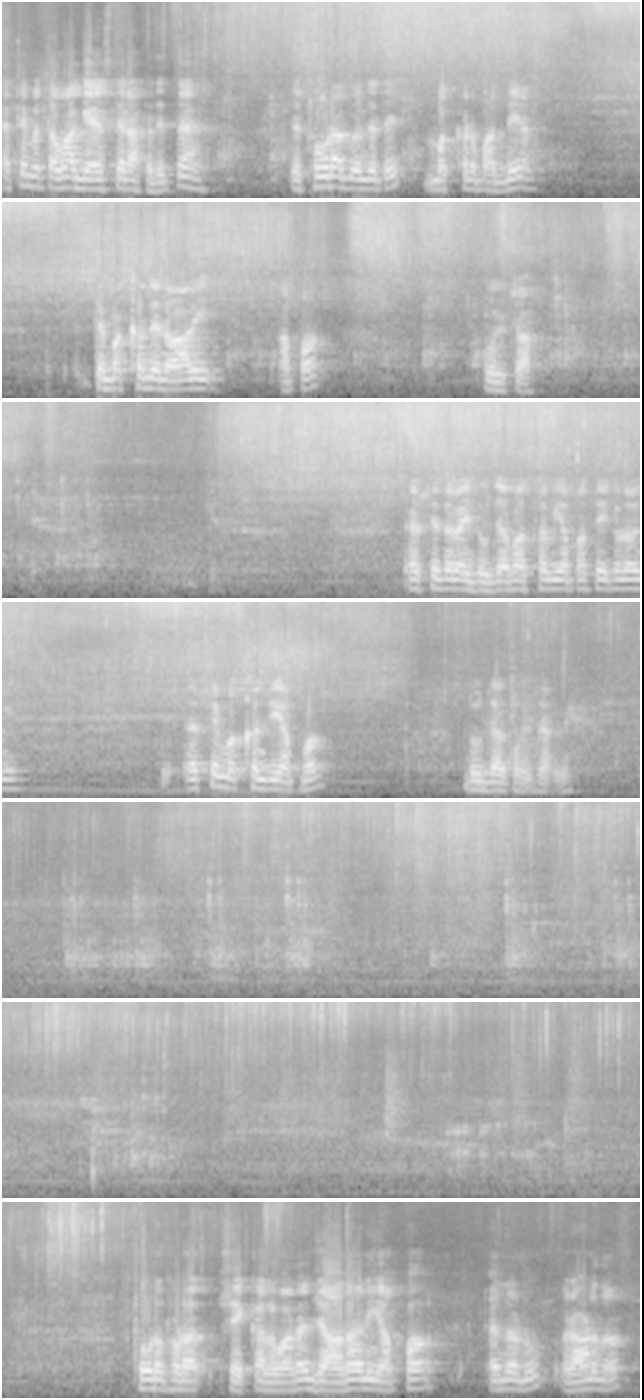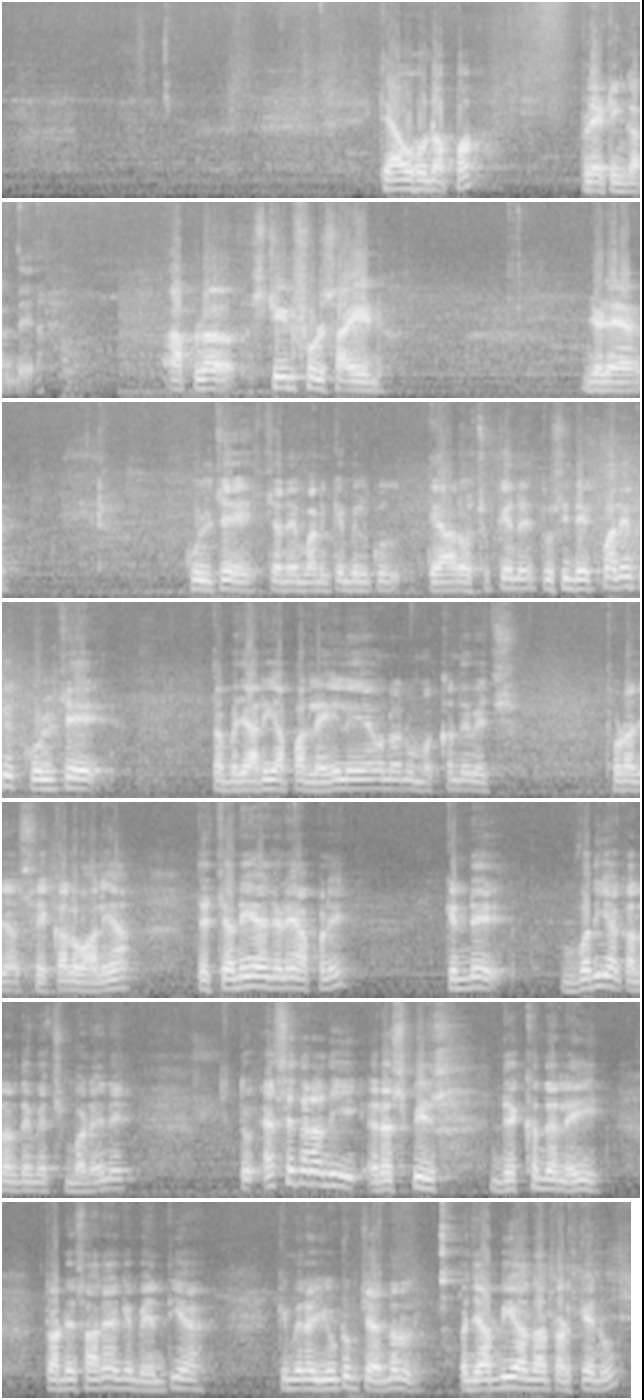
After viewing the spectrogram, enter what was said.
ਇੱਥੇ ਮੈਂ ਤਵਾ ਗੈਸ ਤੇ ਰੱਖ ਦਿੱਤਾ ਹੈ ਤੇ ਥੋੜਾ ਕੁ ਇਹਦੇ ਤੇ ਮੱਖਣ ਪਾਉਂਦੇ ਆ। ਤੇ ਮੱਖਣ ਦੇ ਨਾਲ ਹੀ ਆਪਾਂ ਕੁਲਚਾ। ਇਸੇ ਤਰ੍ਹਾਂ ਹੀ ਦੂਜਾ ਪਾਸਾ ਵੀ ਆਪਾਂ ਸੇਕ ਲਾਂਗੇ ਤੇ ਐਸੇ ਮੱਖਣ ਜੀ ਆਪਾਂ ਦੂਜਾ ਕੁਲਚਾ ਵੀ। ਥੋੜਾ ਥੋੜਾ ਸੇਕਾ ਲਵਾਉਣਾ, ਜ਼ਿਆਦਾ ਨਹੀਂ ਆਪਾਂ ਇਹਨਾਂ ਨੂੰ ਰਾੜਨਾ। ਤੇ ਆਓ ਹੁਣ ਆਪਾਂ ਪਲੇਟਿੰਗ ਕਰਦੇ ਆ ਆਪਣਾ ਸਟਰੀਟ ਫੂਡ ਸਾਈਡ ਜਿਹੜੇ ਆ, ਕੁਲਚੇ ਚਨੇ ਬਣ ਕੇ ਬਿਲਕੁਲ ਤਿਆਰ ਹੋ ਚੁੱਕੇ ਨੇ। ਤੁਸੀਂ ਦੇਖ ਪਾ ਰਹੇ ਹੋ ਕਿ ਕੁਲਚੇ ਤਾਂ ਬਾਜ਼ਾਰੀ ਆਪਾਂ ਲੈ ਲਏ ਆ, ਉਹਨਾਂ ਨੂੰ ਮੱਖਣ ਦੇ ਵਿੱਚ ਥੋੜਾ ਜਿਹਾ ਸੇਕਾ ਲਵਾ ਲਿਆ। ਤੇ ਚਨੇ ਆ ਜਿਹੜੇ ਆਪਣੇ ਕਿੰਨੇ ਵਧੀਆ ਕਲਰ ਦੇ ਵਿੱਚ ਬਣੇ ਨੇ। ਤੋ ਐਸੇ ਤਰ੍ਹਾਂ ਦੀ ਰੈਸਪੀਜ਼ ਦੇਖਣ ਦੇ ਲਈ ਤੁਹਾਡੇ ਸਾਰਿਆਂ ਅੱਗੇ ਬੇਨਤੀ ਹੈ ਕਿ ਮੇਰਾ YouTube ਚੈਨਲ ਪੰਜਾਬੀਆਂ ਦਾ ਤੜਕੇ ਨੂੰ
